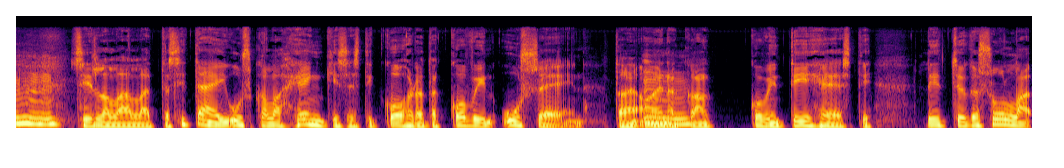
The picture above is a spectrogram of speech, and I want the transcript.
Mm-hmm. Sillä lailla, että sitä ei uskalla henkisesti kohdata kovin usein tai ainakaan mm-hmm. Kovin tiheesti. Liittyykö sulla,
